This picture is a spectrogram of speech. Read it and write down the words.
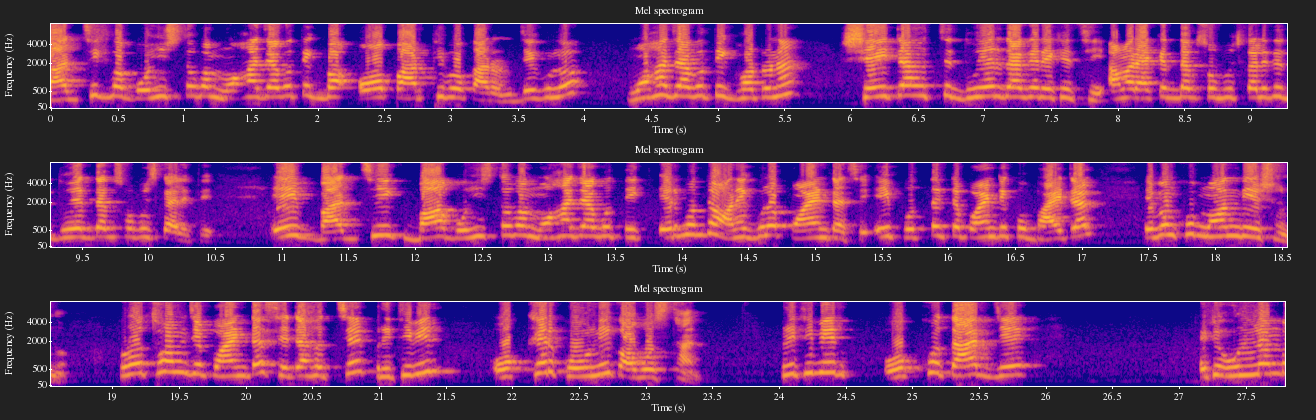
বাহ্যিক বা বহিষ্ঠ বা মহাজাগতিক বা অপার্থিব কারণ, যেগুলো মহাজাগতিক ঘটনা সেইটা হচ্ছে দুয়ের দাগে রেখেছি। আমার একের দাগ সবুজ কালিতে, দুয়ের দাগ সবুজ কালিতে। এই বাহ্যিক বা বহিস্থ বা মহাজাগতিক, এর মধ্যে অনেকগুলো পয়েন্ট আছে। এই প্রত্যেকটা পয়েন্টে খুব ভাইটাল এবং খুব মন দিয়ে শুনো। প্রথম যে পয়েন্টটা সেটা হচ্ছে পৃথিবীর অক্ষের কৌণিক অবস্থান। পৃথিবীর অক্ষ তার যে একটি উল্লম্ব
